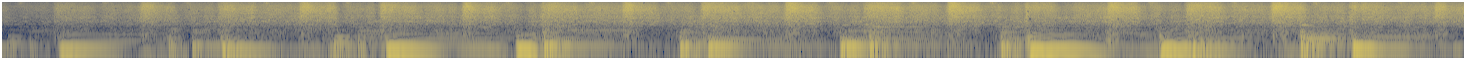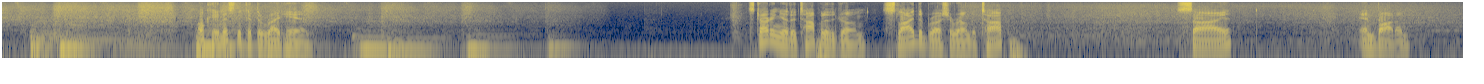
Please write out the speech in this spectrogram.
Okay, let's look at the right hand. Starting near the top of the drum, slide the brush around the top, side, and bottom.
